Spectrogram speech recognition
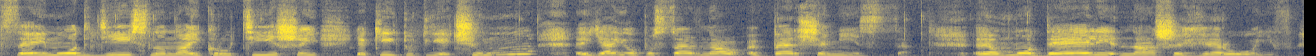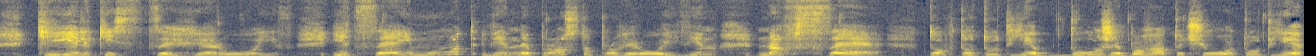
цей мод дійсно найкрутіший, який тут є. Чому я його поставив на перше місце? Е, Моделі наших героїв, кількість цих героїв. І цей мод він не просто про героїв, він на все. Тобто тут є дуже багато чого. Тут є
